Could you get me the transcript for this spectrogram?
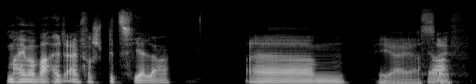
Oppenheimer war halt einfach spezieller. Ähm, Ja, ja, safe.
